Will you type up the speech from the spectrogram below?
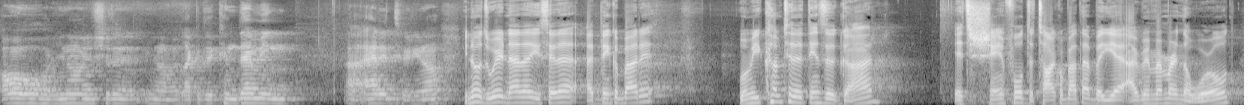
oh, you know, you shouldn't, you know, like the condemning uh, attitude, you know. You know, it's weird now that you say that. I think about it. When we come to the things of God, it's shameful to talk about that. But yeah, I remember in the world,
